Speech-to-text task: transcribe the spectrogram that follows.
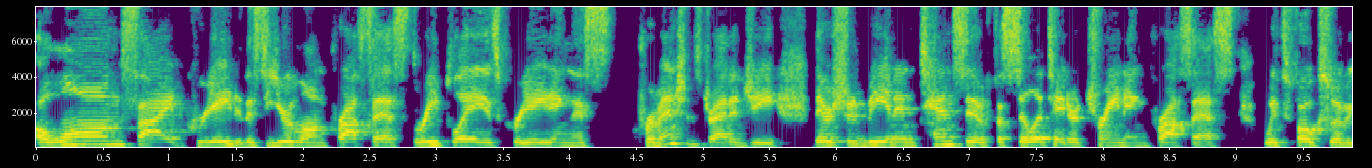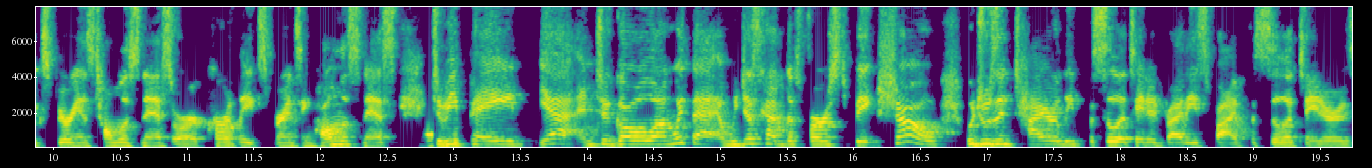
alongside creating this year long process, three plays, creating this prevention strategy, there should be an intensive facilitator training process with folks who have experienced homelessness or are currently experiencing homelessness to be paid, yeah, and to go along with that. And we just had the first big show, which was entirely facilitated by these five facilitators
